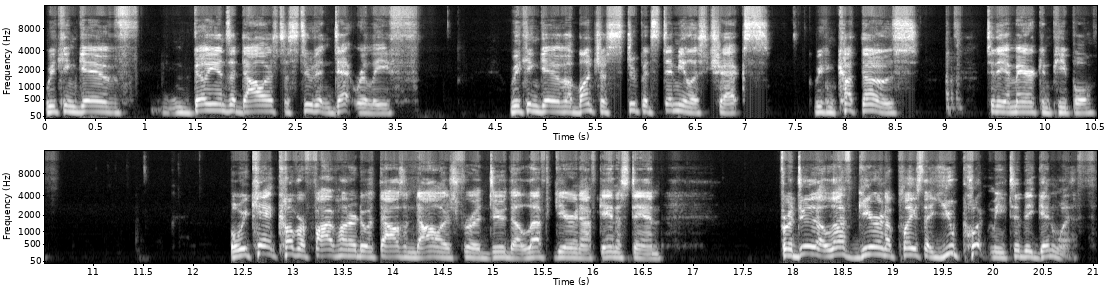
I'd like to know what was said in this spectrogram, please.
we can give billions of dollars to student debt relief we can give a bunch of stupid stimulus checks we can cut those to the american people but we can't cover 500 to $1,000 for a dude that left gear in Afghanistan, for a dude that left gear in a place that you put me to begin with.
